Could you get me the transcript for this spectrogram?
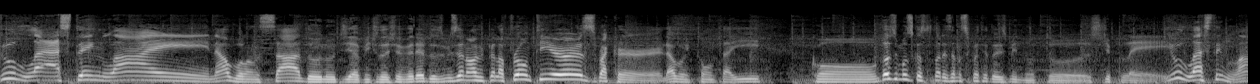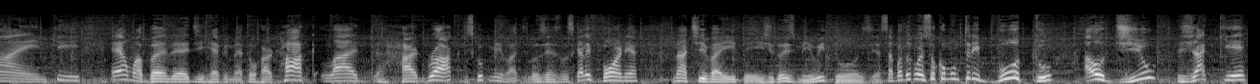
The Lasting Line, álbum lançado no dia 22 de fevereiro de 2019 pela Frontiers Record. Álbum conta aí com 12 músicas totalizando 52 minutos de play. E o Lasting Line, que é uma banda de heavy metal hard rock, lá hard rock, desculpe-me, lá de Los Angeles, Califórnia, nativa aí desde 2012. Essa banda começou como um tributo ao Dio, já que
